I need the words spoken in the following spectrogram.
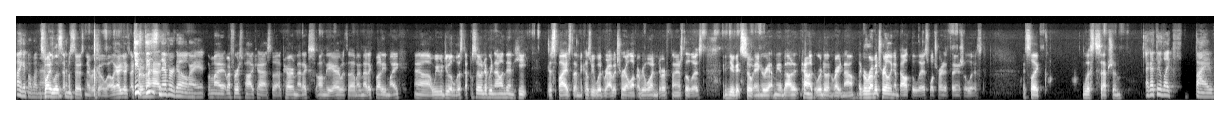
i get up on that That's why list episodes never go well. Like I, I, I these, I never go right my my first podcast, uh, paramedics on the air with uh, my medic buddy Mike. Uh, we would do a list episode every now and then. He despised them because we would rabbit trail off everyone, never finish the list, and he would get so angry at me about it. Kind of like what we're doing right now. Like we're rabbit trailing about the list while trying to finish a list. It's like listception. i got through like five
